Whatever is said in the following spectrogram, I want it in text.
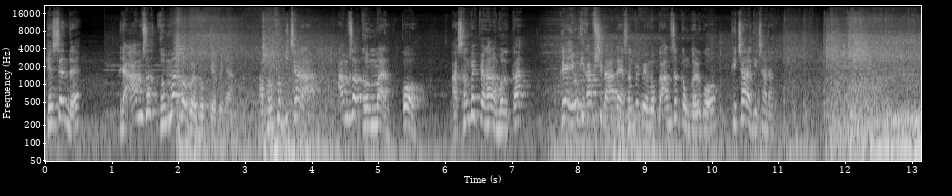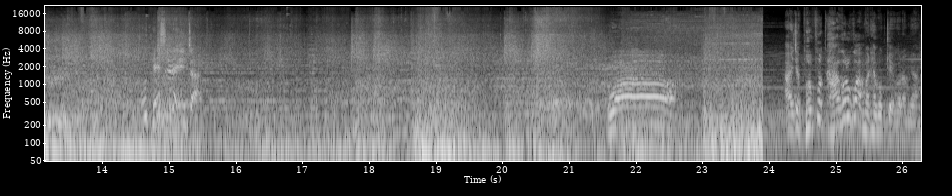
개센데? 그냥 암석 겉만 걸고 해볼게요 그냥. 아 버프 귀찮아 암석 겉만 꼭아 성백병 하나 먹을까? 그냥 여기 갑시다. 그냥 성백병 먹고 암석 검 걸고. 귀찮아 귀찮아 오 개쎄네 진짜. 우와. 아 이제 버프 다 걸고 한번 해볼게요 그러면.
